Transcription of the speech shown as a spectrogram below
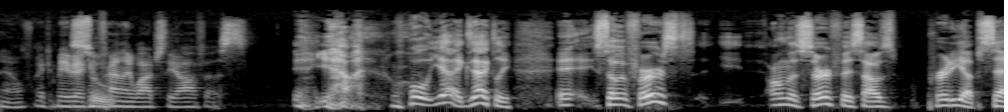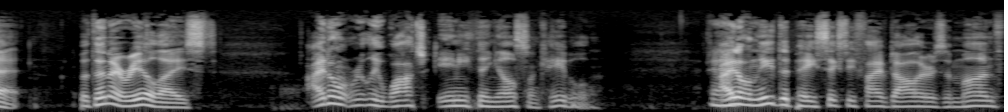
you know, like maybe I can So- finally watch The Office. Yeah. Well, yeah, exactly. Eh, So at first, on the surface, I was pretty upset, but then I realized I don't really watch anything else on cable. And I don't need to pay sixty-five dollars a month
